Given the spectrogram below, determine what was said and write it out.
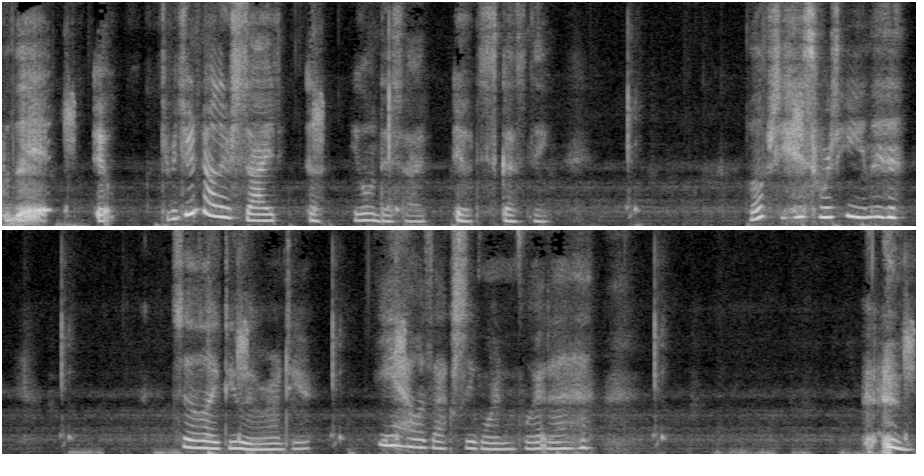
Ew. Can we do another side? Ugh, you go on this side. Ew, disgusting. Oh, she is 14. so, like, do you live around here? Yeah, I was actually born in Florida.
